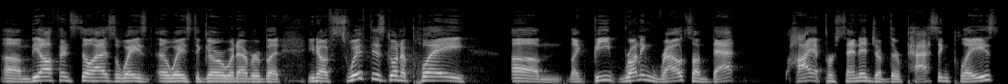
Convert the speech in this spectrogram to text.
Um, the offense still has a ways a ways to go or whatever. But you know, if Swift is going to play, um, like be running routes on that high a percentage of their passing plays,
